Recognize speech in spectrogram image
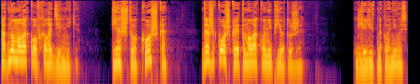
Одно молоко в холодильнике. Я что, кошка? Даже кошка это молоко не пьет уже». Лилит наклонилась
